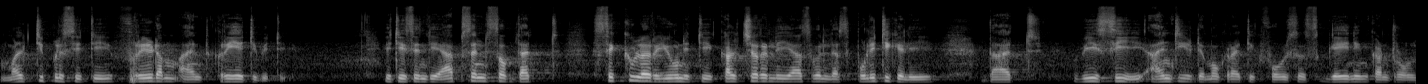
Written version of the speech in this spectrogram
multiplicity, freedom, and creativity. It is in the absence of that secular unity culturally as well as politically that we see anti-democratic forces gaining control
